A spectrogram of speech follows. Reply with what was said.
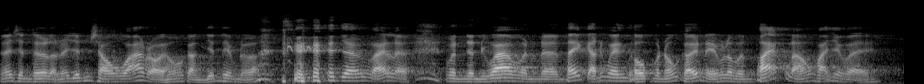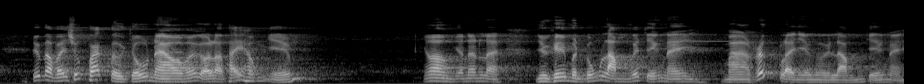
nói, xin thưa là nó dính sâu quá rồi, không có cần dính thêm nữa. Chứ không phải là mình nhìn qua mình ờ, thấy cảnh quen thuộc, mình không khởi niệm là mình thoát là không phải như vậy. Chúng ta phải xuất phát từ chỗ nào mới gọi là thấy không nhiễm? Đúng không? Cho nên là nhiều khi mình cũng lầm cái chuyện này, mà rất là nhiều người lầm cái chuyện này.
